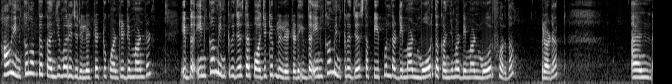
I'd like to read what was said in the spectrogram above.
How income of the consumer is related to quantity demanded? If the income increases they are positively related, if the income increases the people that demand more, the consumer demand more for the product and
